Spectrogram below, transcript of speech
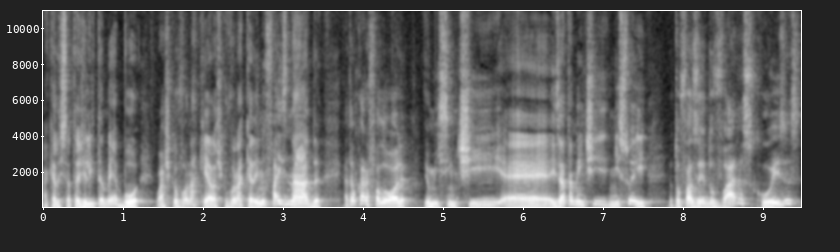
aquela estratégia ali também é boa. Eu acho que eu vou naquela, acho que eu vou naquela. E não faz nada. Até o cara falou, olha, eu me senti é, exatamente nisso aí. Eu tô fazendo várias coisas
